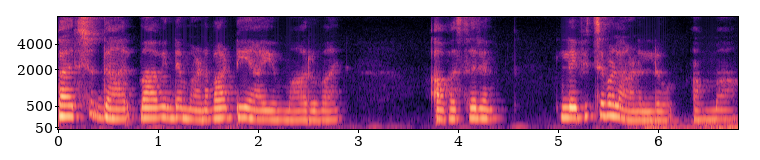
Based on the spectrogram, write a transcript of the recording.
പരിശുദ്ധാത്മാവിന്റെ മണവാട്ടിയായും മാറുവാൻ അവസരം ലഭിച്ചവളാണല്ലോ അമ്മ.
